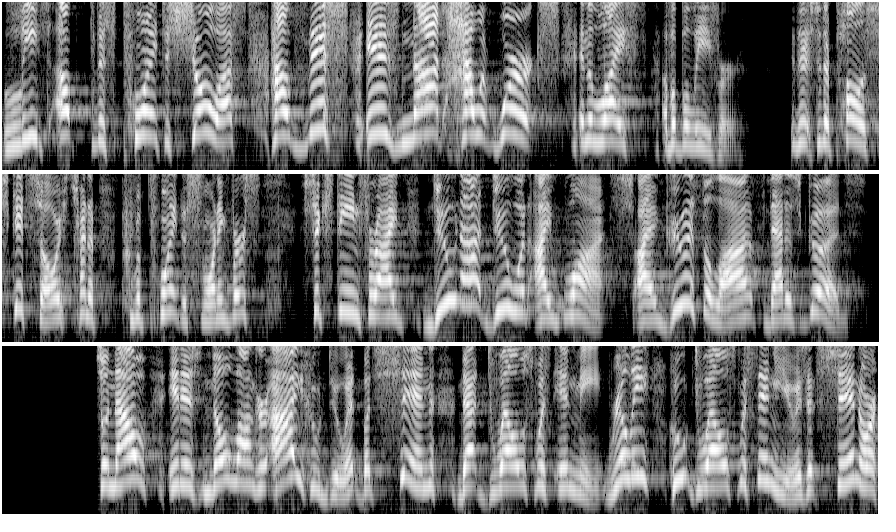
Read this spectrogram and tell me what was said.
leads up to this point to show us how this is not how it works in the life of a believer. So that Paul is schizo, he's trying to prove a point this morning. Verse 16, for I do not do what I want. I agree with the law, that is good. So now it is no longer I who do it, but sin that dwells within me. Really? Who dwells within you? Is it sin or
